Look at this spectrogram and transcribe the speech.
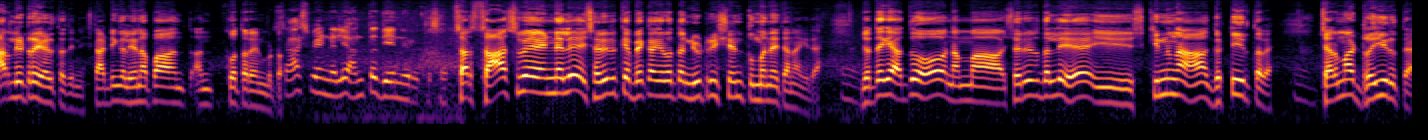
ಆರು ಲೀಟ್ರ್ ಹೇಳ್ತಿದ್ದೀನಿ ಸ್ಟಾರ್ಟಿಂಗಲ್ಲಿ ಏನಪ್ಪ ಅಂತ ಅಂದ್ಕೋತಾರೆ ಅಂದ್ಬಿಟ್ಟು. ಸಾಸಿವೆ ಎಣ್ಣೆಲಿ ಅಂಥದ್ದು ಏನಿರುತ್ತೆ ಸರ್? ಸರ್ ಸಾಸಿವೆ ಎಣ್ಣೆಲಿ ಶರೀರಕ್ಕೆ ಬೇಕಾಗಿರುವಂಥ ನ್ಯೂಟ್ರಿಷನ್ ತುಂಬಾ ಚೆನ್ನಾಗಿದೆ. ಜೊತೆಗೆ ಅದು ನಮ್ಮ ಶರೀರದಲ್ಲಿ ಈ ಸ್ಕಿನ್ನ ಗಟ್ಟಿ ಇರ್ತವೆ. ಚರ್ಮ ಡ್ರೈ ಇರುತ್ತೆ.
